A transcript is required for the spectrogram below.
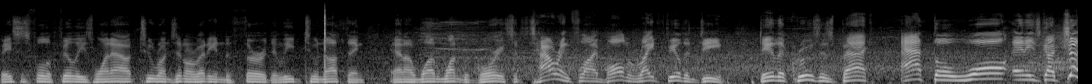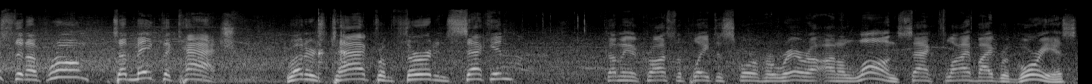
Bases full of Phillies, one out, two runs in already in the third. They lead 2 nothing. And on 1 1, Gregorius, it's towering fly ball to right field and deep. De La Cruz is back at the wall, and he's got just enough room to make the catch. Runners tag from third and second. Coming across the plate to score Herrera on a long sac fly by Gregorius,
